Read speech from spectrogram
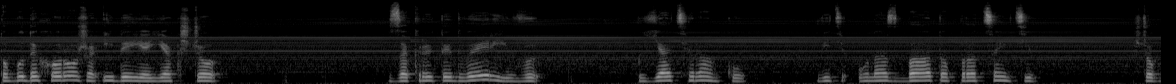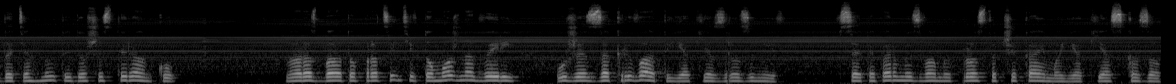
То буде хороша ідея, якщо закрити двері в 5 ранку. Ведь у нас багато процентів, щоб дотягнути до шести ранку. Ну, раз багато процентів, то можна двері уже закривати, як я зрозумів. Все, тепер ми з вами просто чекаємо, як я сказав.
